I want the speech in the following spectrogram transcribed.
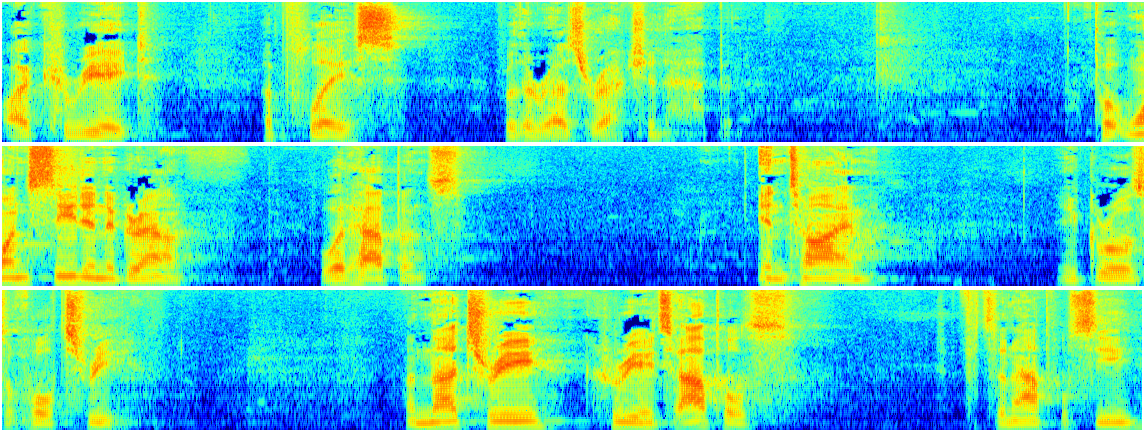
I create a place for the resurrection to happen. Put one seed in the ground. What happens? In time, it grows a whole tree. And that tree creates apples, if it's an apple seed.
